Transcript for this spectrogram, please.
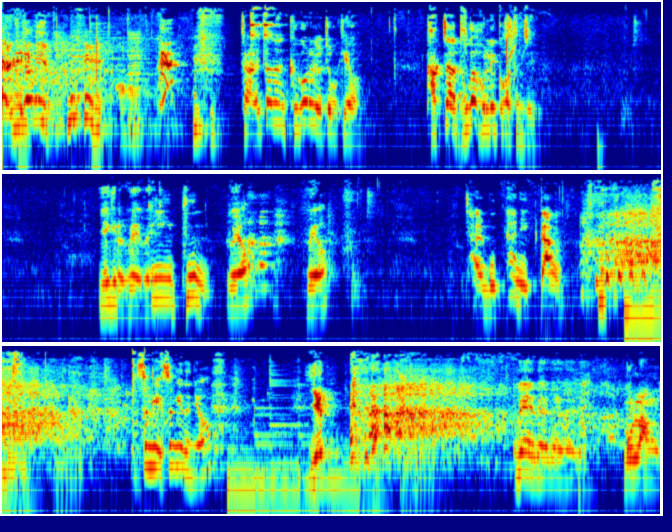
굉장히 자, 일단은 그거를 여쭤볼게요. 각자 누가 걸릴 것 같은지. 얘기를 왜, 왜? 이분. 왜요? 왜요? 잘 못하니까. 승기, 승기는요? 옛 왜, 왜, 왜, 왜, 왜? 몰랑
